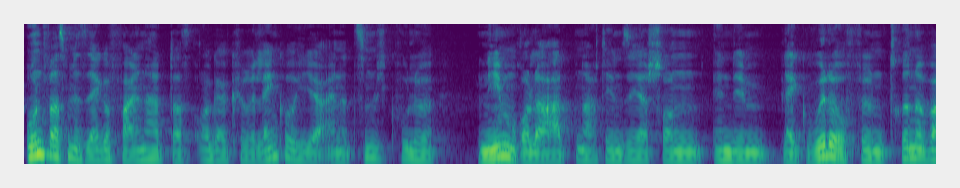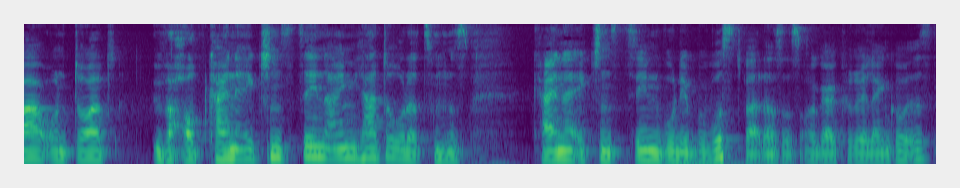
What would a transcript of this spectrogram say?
Und was mir sehr gefallen hat, dass Olga Kyrilenko hier eine ziemlich coole Nebenrolle hat, nachdem sie ja schon in dem Black Widow-Film drinne war und dort überhaupt keine Action-Szenen eigentlich hatte oder zumindest keine Action-Szenen, wo dir bewusst war, dass es Olga Kyrilenko ist,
